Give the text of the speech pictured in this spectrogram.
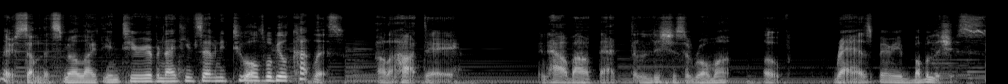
There's some that smell like the interior of a 1972 Oldsmobile Cutlass on a hot day. And how about that delicious aroma of raspberry bubblicious?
